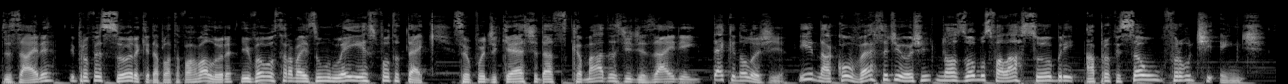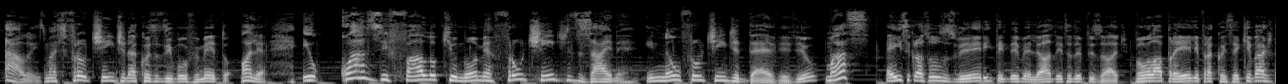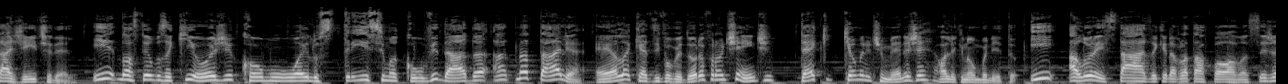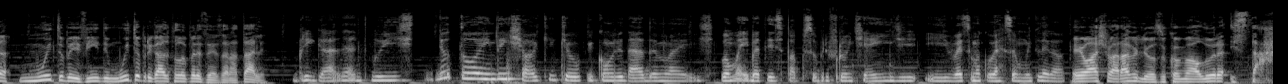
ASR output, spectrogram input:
designer e professor aqui da plataforma Lura, e vamos para mais um Layers.tech, seu podcast das camadas de design em tecnologia. E na conversa de hoje, nós vamos falar sobre a profissão front-end. Ah, Luiz, mas front-end não é coisa de desenvolvimento? Olha, eu quase falo que o nome é front-end designer e não front-end dev, viu? Mas é isso que nós vamos ver e entender melhor dentro do episódio. Vamos lá para ele para conhecer quem vai ajudar a gente nele. E nós temos aqui hoje como uma ilustríssima convidada a Natália. Ela que é desenvolvedora front-end, Tech Community Manager, olha que nome bonito, e a Lura Stars aqui da plataforma. Seja muito bem-vindo e muito obrigado pela presença, Natália. Obrigada, Luiz. Eu tô ainda em choque que eu fui convidada, mas vamos aí bater esse papo sobre front-end e vai ser uma conversa muito legal. Eu acho maravilhoso como a Lura está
